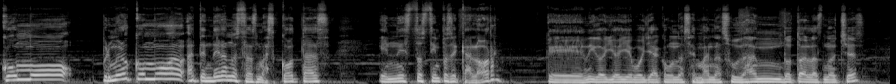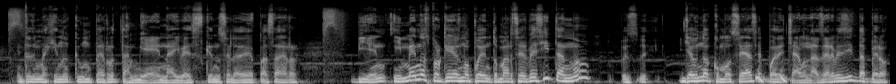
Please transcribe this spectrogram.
cómo, primero, cómo atender a nuestras mascotas en estos tiempos de calor que digo, yo llevo ya como una semana sudando todas las noches. Entonces imagino que un perro también hay veces que no se le debe pasar bien. Y menos porque ellos no pueden tomar cervecita, ¿no? Pues ya uno como sea se puede echar una cervecita, pero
